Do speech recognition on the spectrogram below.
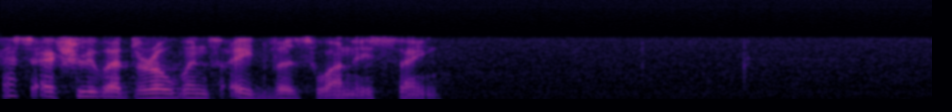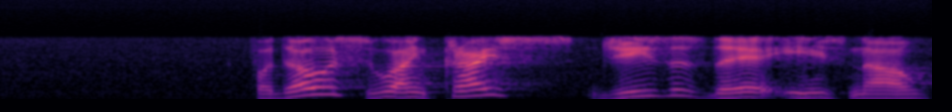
That's actually what Romans 8, verse 1 is saying. For those who are in Christ Jesus, there is now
